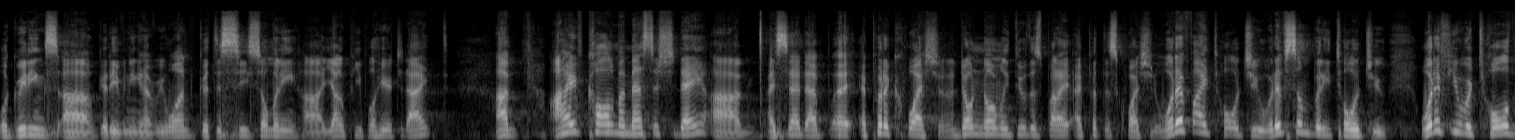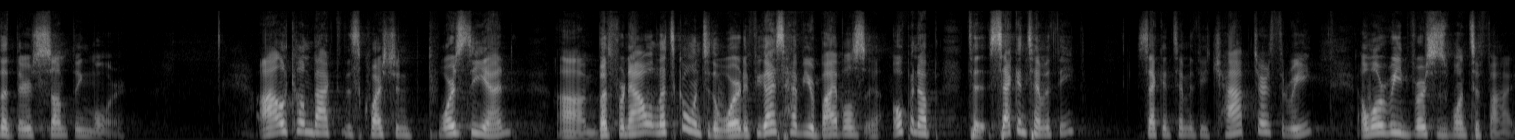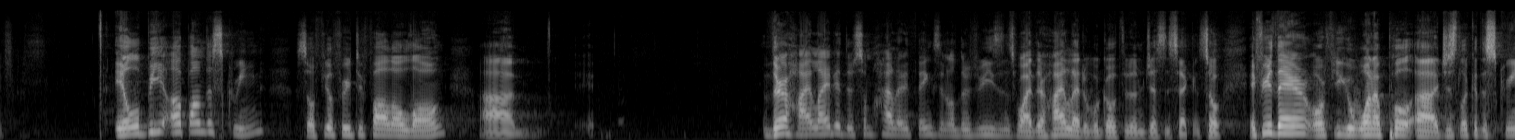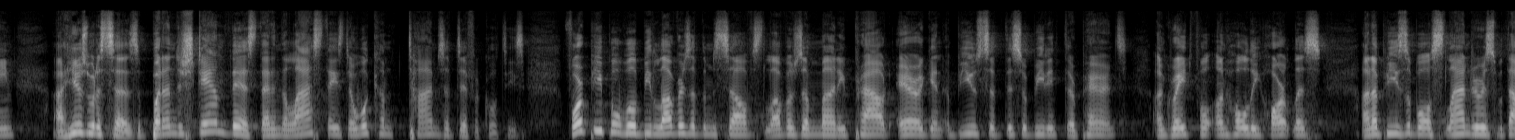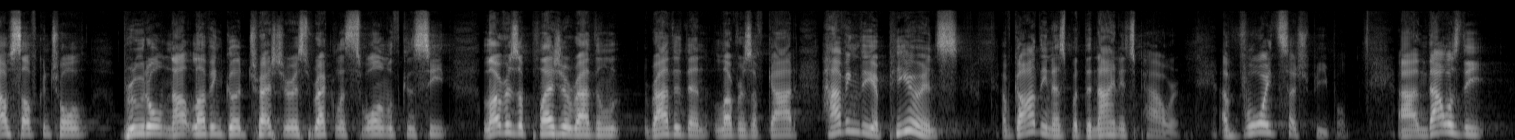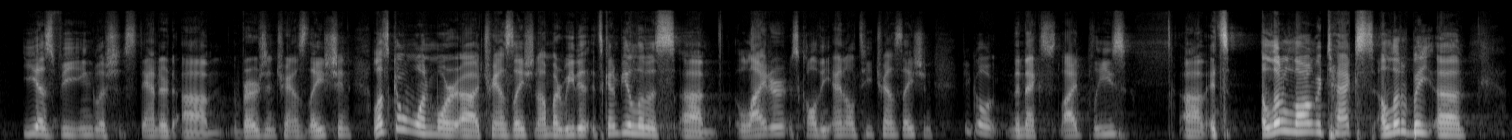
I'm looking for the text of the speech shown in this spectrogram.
Well, greetings. Uh, good evening, everyone. Good to see so many uh, young people here tonight. Um, I've called my message today. Um, I said, I, I, put a question. I don't normally do this, but I, I put this question. What if I told you, what if somebody told you, what if you were told that there's something more? I'll come back to this question towards the end. Um, but for now, let's go into the Word. If you guys have your Bibles, uh, open up to 2 Timothy, 2 Timothy chapter 3 and we'll read verses 1 to 5. It'll be up on the screen, so feel free to follow along. Um, they're highlighted. There's some highlighted things, and other reasons why they're highlighted. We'll go through them just a second. So, if you're there, or if you want to pull, uh, just look at the screen. Uh, here's what it says. But understand this: that in the last days there will come times of difficulties. For people will be lovers of themselves, lovers of money, proud, arrogant, abusive, disobedient to their parents ungrateful, unholy, heartless, unappeasable, slanderous, without self control, brutal, not loving good, treacherous, reckless, swollen with conceit, lovers of pleasure rather than, rather than lovers of God, having the appearance of godliness but denying its power. Avoid such people. Uh, and that was the ESV English Standard um, Version translation. Let's go one more uh, translation. I'm going to read it. It's going to be a little um, lighter. It's called the NLT translation. If you go the next slide, please. Uh, it's a little longer text, a little bit, uh,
